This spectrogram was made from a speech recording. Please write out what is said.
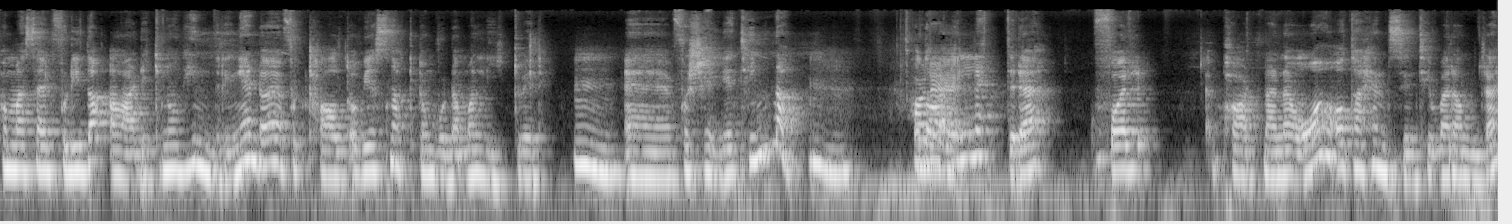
på meg selv, fordi da er det ikke noen hindringer. Da har jeg fortalt, og vi har snakket om hvordan man liker eh, forskjellige ting. da. Og da er det lettere for partnerne òg og ta hensyn til hverandre.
